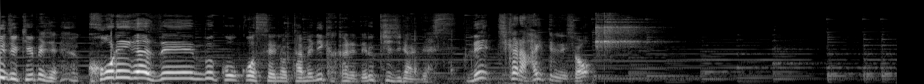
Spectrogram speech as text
99ページね、これが全部高校生のために書かれてる記事なんです。ね、力入ってるでしょ？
